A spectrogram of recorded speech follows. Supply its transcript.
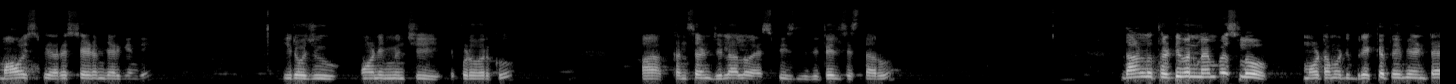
Maoist arrest చేయడం జరిగింది. ఈరోజు మార్నింగ్ నుంచి ఇప్పటి వరకు ఆ కన్సర్న్ జిల్లాలో ఎస్పీస్ డీటెయిల్స్ ఇస్తారు. దానిలో థర్టీ వన్ మెంబర్స్లో మోటామోటి బ్రేకప్ ఏమి అంటే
